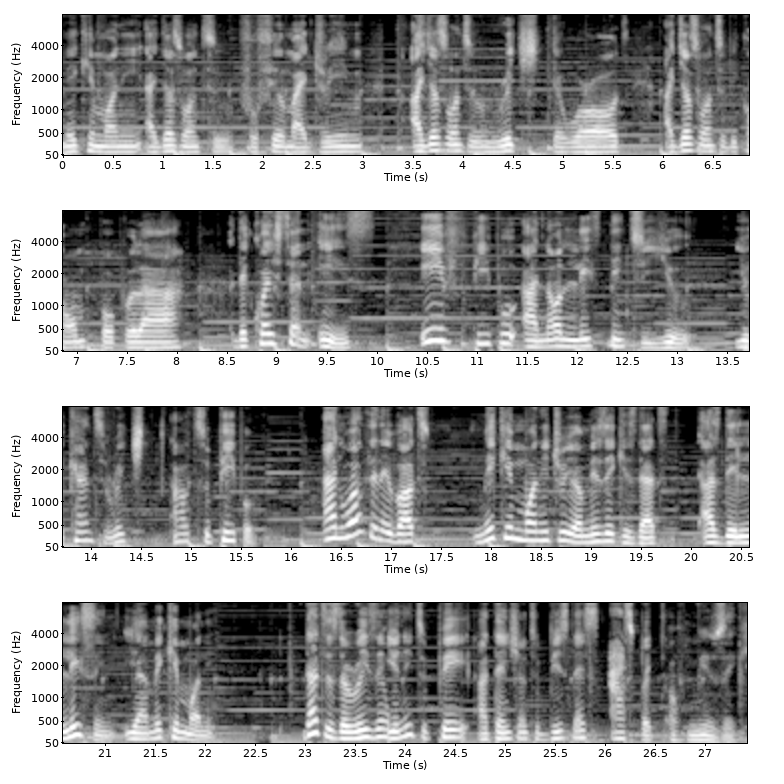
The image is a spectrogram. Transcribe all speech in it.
making money. I just want to fulfill my dream. I just want to reach the world. I just want to become popular." The question is, if people are not listening to you, you can't reach out to people. And one thing about making money through your music is that as they listen, you are making money. That is the reason you need to pay attention to business aspect of music.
